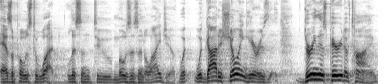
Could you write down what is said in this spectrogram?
As opposed to what? Listen to Moses and Elijah. What, what God is showing here is during this period of time,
